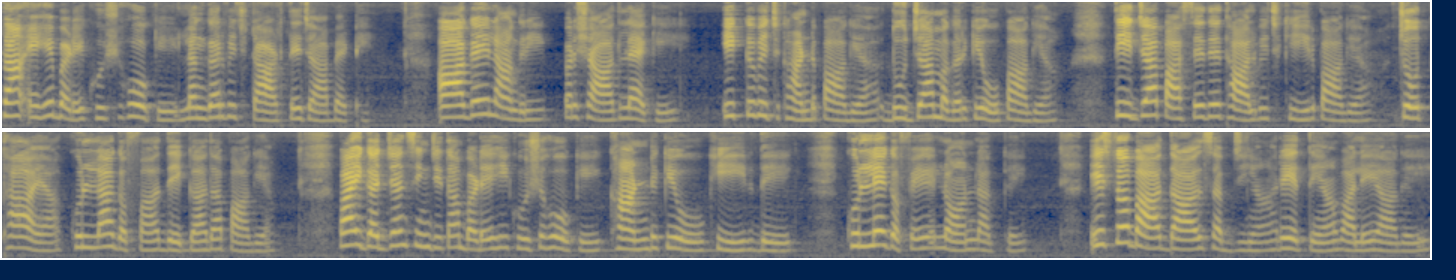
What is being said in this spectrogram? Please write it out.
ਤਾਂ ਇਹ ਬੜੇ ਖੁਸ਼ ਹੋ ਕੇ ਲੰਗਰ ਵਿੱਚ ਟਾਟ ਤੇ ਜਾ ਬੈਠੇ। ਆ ਗਏ ਲਾਂਗਰੀ ਪ੍ਰਸ਼ਾਦ ਲੈ ਕੇ, ਇੱਕ ਵਿੱਚ ਖੰਡ ਪਾ ਗਿਆ, ਦੂਜਾ ਮਗਰ ਘਿਓ ਪਾ ਗਿਆ, ਤੀਜਾ ਪਾਸੇ ਦੇ ਥਾਲ ਵਿੱਚ ਖੀਰ ਪਾ ਗਿਆ, ਚੌਥਾ ਆਇਆ ਖੁੱਲਾ ਗੱਫਾ ਦੇਗਾ ਦਾ ਪਾ ਗਿਆ। ਭਾਈ ਗੱਜਨ ਸਿੰਘ ਜੀ ਤਾਂ ਬੜੇ ਹੀ ਖੁਸ਼ ਹੋ ਕੇ ਖੰਡ, ਘਿਓ, ਖੀਰ ਦੇ ਖੁੱਲੇ ਗੱਫੇ ਲਾਉਣ ਲੱਗ ਗਏ। ਇਸ ਤੋਂ ਬਾਅਦ ਦਾਲ ਸਬਜ਼ੀਆਂ ਰੇਤਿਆਂ ਵਾਲੇ ਆ ਗਏ।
